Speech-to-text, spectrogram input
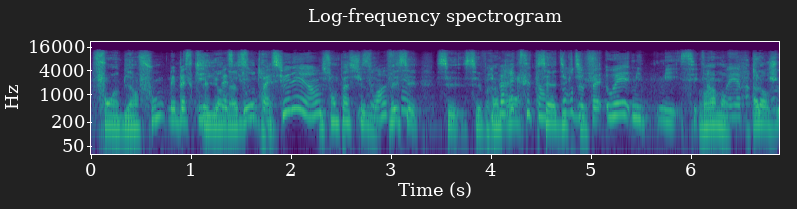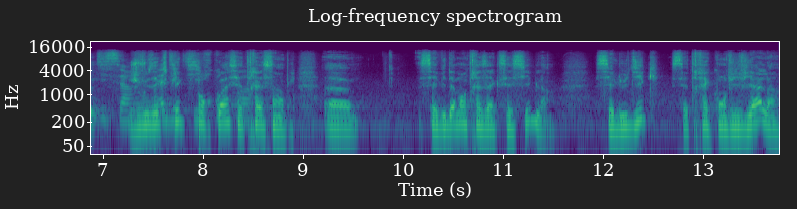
font un bien fou. Mais parce Et qu'ils il y en a sont d'autres. passionnés. Hein. Ils sont passionnés. Ils sont à mais c'est, Il vraiment, paraît que c'est de addictif. pa- Ouais, mais, mais c'est Vraiment. Alors, je, je vous explique Addictif, pourquoi, c'est très simple. C'est évidemment très accessible, c'est ludique, c'est très convivial.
